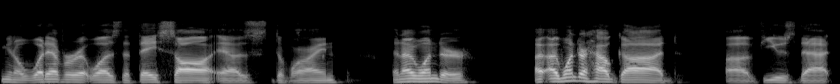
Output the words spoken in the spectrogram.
you know, whatever it was that they saw as divine. And I wonder, I, I wonder how God uh, views that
